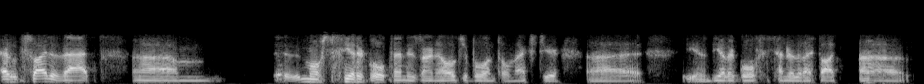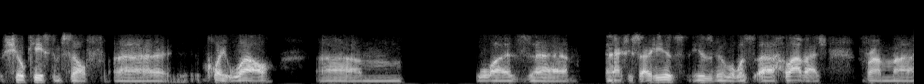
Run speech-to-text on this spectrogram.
outside of that um most of the other goaltenders aren't eligible until next year uh you know the other goaltender that I thought uh, showcased himself uh, quite well um, was, uh, and actually, sorry, he is he is available. Was uh, Hlavaj from uh,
